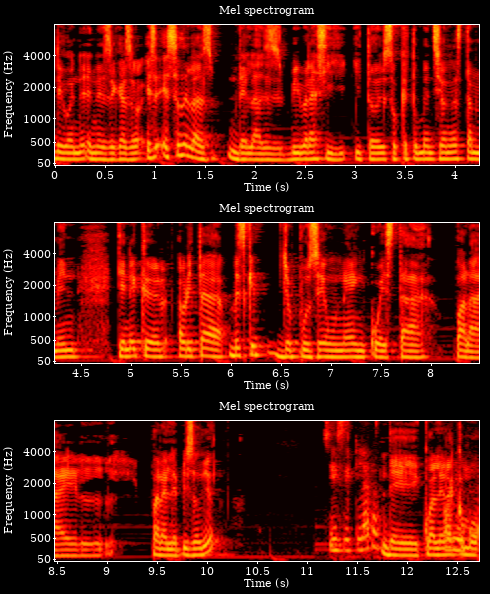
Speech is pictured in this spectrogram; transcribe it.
digo, en, en ese caso, es- eso de las, de las vibras y, y todo eso que tú mencionas también tiene que ver. Ahorita, ¿ves que yo puse una encuesta para el, para el episodio? Sí, sí, claro. De cuál era como.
